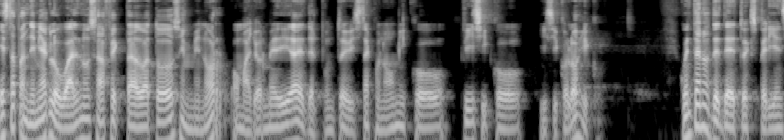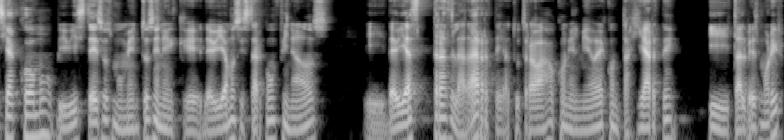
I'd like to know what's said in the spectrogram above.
esta pandemia global nos ha afectado a todos en menor o mayor medida desde el punto de vista económico, físico y psicológico. Cuéntanos desde tu experiencia cómo viviste esos momentos en el que debíamos estar confinados y debías trasladarte a tu trabajo con el miedo de contagiarte y tal vez morir.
